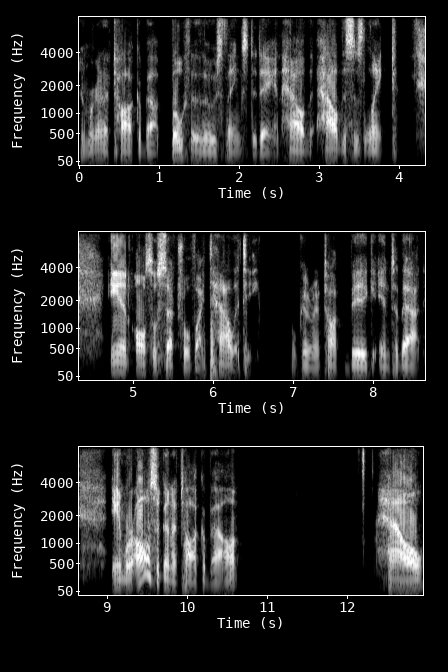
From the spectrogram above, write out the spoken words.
And we're going to talk about both of those things today and how, how this is linked. And also sexual vitality. Okay, we're going to talk big into that. And we're also going to talk about how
